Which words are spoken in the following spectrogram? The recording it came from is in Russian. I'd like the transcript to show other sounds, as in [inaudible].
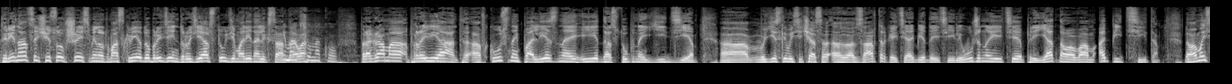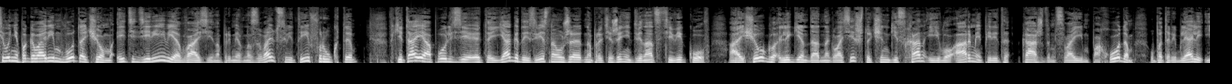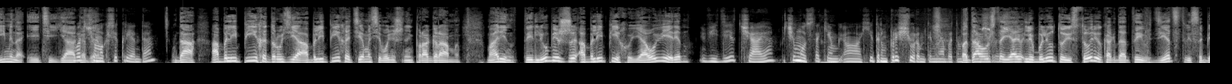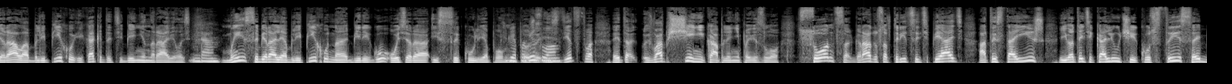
13 часов 6 минут в Москве. Добрый день, друзья. В студии Марина И Александрова. Марк Челноков. Программа «Провиант» о вкусной, полезной и доступной еде. А, Если вы сейчас а, завтракаете, обедаете или ужинаете, приятного вам аппетита. Ну а мы сегодня поговорим вот о чем. Эти деревья в Азии, например, называют святые фрукты. В Китае о пользе этой ягоды известно уже на протяжении 12 веков. А еще легенда одна гласит, что Чингисхан и его армия перед каждым своим походом употребляли именно эти ягоды. Вот в чем их секрет, да? Да, облепиха, друзья, облепиха тема сегодняшней программы. Марин, ты любишь же облепиху, я уверен. В виде чая. Почему с таким а, хитрым прищуром ты меня об этом Потому что я люблю ту историю, когда ты в детстве собирала облепиху, и как это тебе не нравилось. Да. Мы собирали облепиху на берегу озера Иссык-Куль, я помню, Тебе тоже повезло. из детства. Это вообще ни капли не повезло. Солнце, градусов 35, а ты стоишь, и вот эти колючие кусты собираешь.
